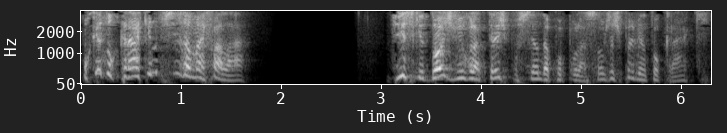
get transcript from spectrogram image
porque do crack não precisa mais falar. Diz que 2,3% da população já experimentou crack.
